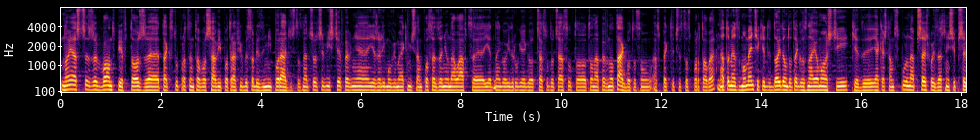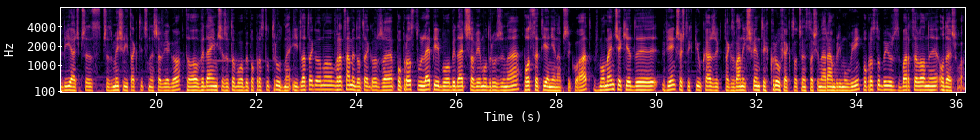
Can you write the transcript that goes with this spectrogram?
No ja szczerze wątpię w to, że tak stuprocentowo Xavi potrafiłby sobie z nimi poradzić. To znaczy oczywiście pewnie jeżeli mówimy o jakimś tam posadzeniu na ławce jednego i drugiego od czasu do czasu, to, to na pewno tak, bo to są aspekty czysto sportowe. Natomiast w momencie, kiedy dojdą do tego znajomości, kiedy jakaś tam wspólna przeszłość zacznie się przebijać przez, przez myśli taktyczne Xaviego, to wydaje mi się, że to byłoby po prostu trudne i dlatego no, wracamy do tego, że po prostu lepiej byłoby dać Szawiemu drużynę po Setienie na przykład, w momencie kiedy większość tych piłkarzy, tak zwanych świętych krów, jak to często się na Rambli mówi, po prostu by już z Barcelony odeszła.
